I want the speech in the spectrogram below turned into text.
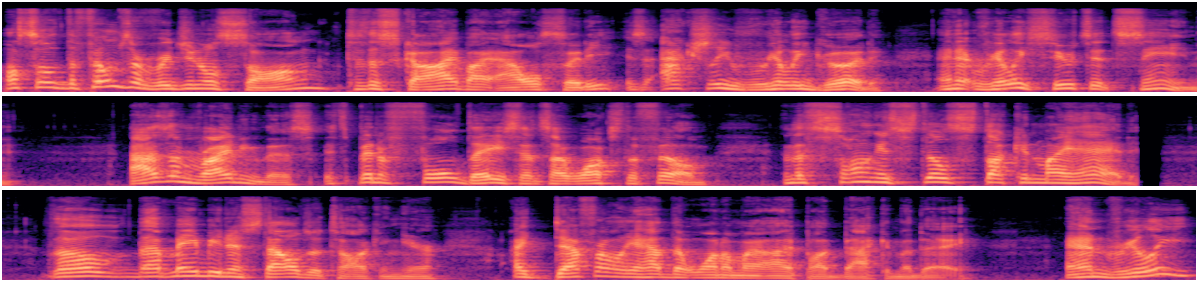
Also, the film's original song, To the Sky by Owl City, is actually really good, and it really suits its scene. As I'm writing this, it's been a full day since I watched the film, and the song is still stuck in my head. Though, that may be nostalgia talking here, I definitely had that one on my iPod back in the day. And really,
